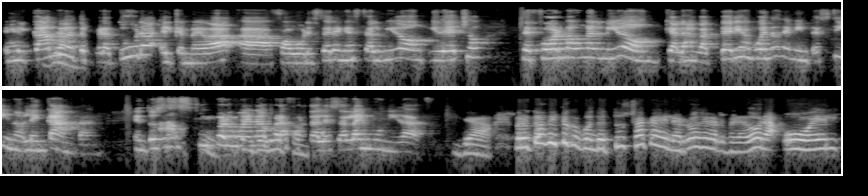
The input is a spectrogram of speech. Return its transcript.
Es el cambio de temperatura el que me va a favorecer en este almidón y de hecho se forma un almidón que a las bacterias buenas de mi intestino le encantan. Entonces ah, es súper bueno para fortalecer la inmunidad. Ya, pero tú has visto que cuando tú sacas el arroz de la refrigeradora o el,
